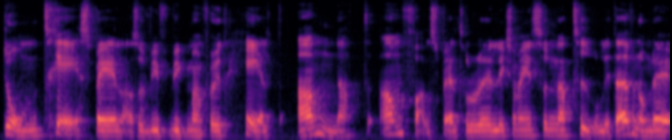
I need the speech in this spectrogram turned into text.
de tre spelarna? Så vi, vi, man får ju ett helt annat anfallsspel. Tror du det liksom är så naturligt, även om det är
